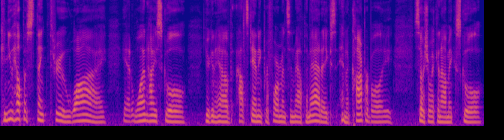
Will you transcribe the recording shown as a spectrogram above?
can you help us think through why at one high school you're going to have outstanding performance in mathematics and a comparably socioeconomic school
